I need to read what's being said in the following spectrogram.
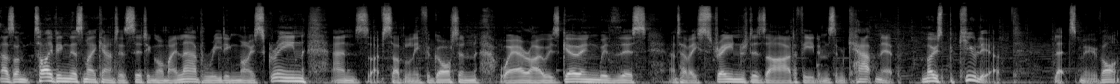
As I'm typing this, my cat is sitting on my lap reading my screen, and I've suddenly forgotten where I was going with this and have a strange desire to feed him some catnip. Most peculiar. Let's move on.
